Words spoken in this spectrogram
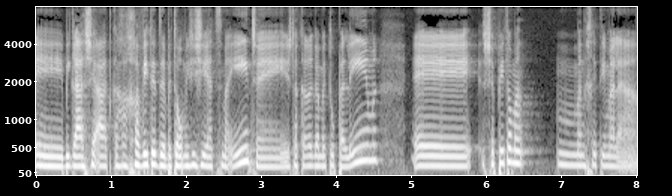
אה, בגלל שאת ככה חווית את זה בתור מישהי שהיא עצמאית, שיש לה כרגע מטופלים, אה, שפתאום מנחיתים עליה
